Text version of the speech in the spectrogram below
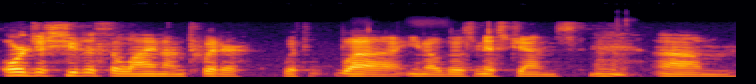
or just shoot us a line on Twitter with uh, you know those missed gems. Mhm. Um,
